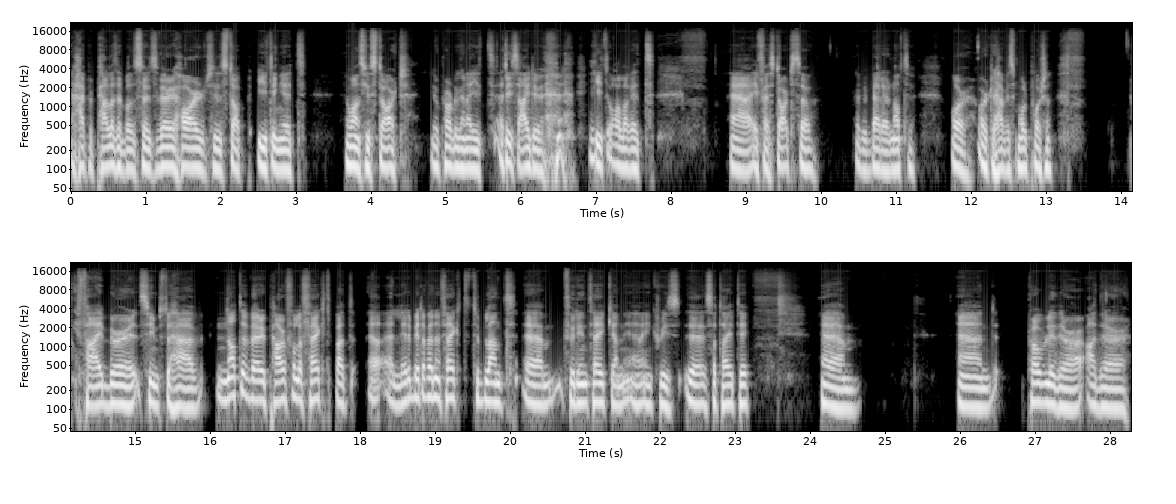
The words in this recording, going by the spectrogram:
hyperpalatable. So it's very hard to stop eating it. Once you start, you're probably going to eat, at least I do, eat all of it uh, if I start. So it'd be better not to, or, or to have a small portion. Fiber seems to have not a very powerful effect, but a, a little bit of an effect to blunt um, food intake and uh, increase uh, satiety. Um, and probably there are other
